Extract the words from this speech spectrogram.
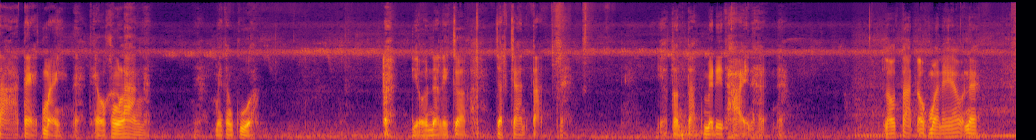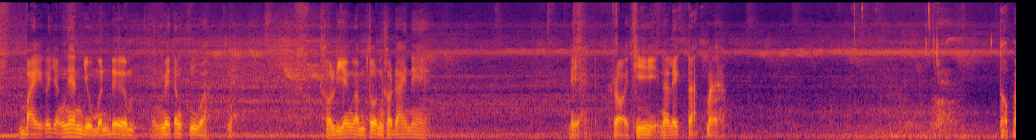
ตาแตกใหม่นะแถวข้างล่างนะนะไม่ต้องกลัวอะเดี๋ยวนาเล็กก็จัดการตัดนะเดี๋ยวตอนตัดไม่ได้ถ่ายนะฮะนะเราตัดออกมาแล้วนะ ใบก็ยังแน่นอยู่เหมือนเดิมมันไม่ต้องกลัวนะเขาเลี้ยงลำต้นเขาได้แน่เนี่ยรอยที่นาเล็กตัดมา ต่อไป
